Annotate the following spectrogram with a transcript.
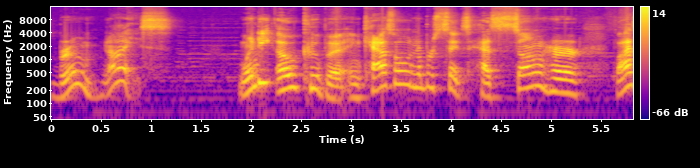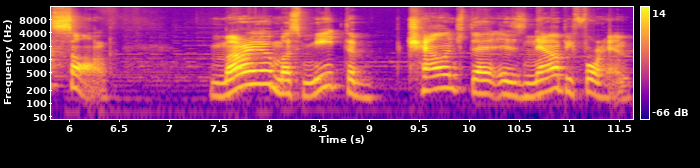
broom. Nice. Wendy O. Koopa in Castle Number 6 has sung her last song. Mario must meet the challenge that is now before him.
